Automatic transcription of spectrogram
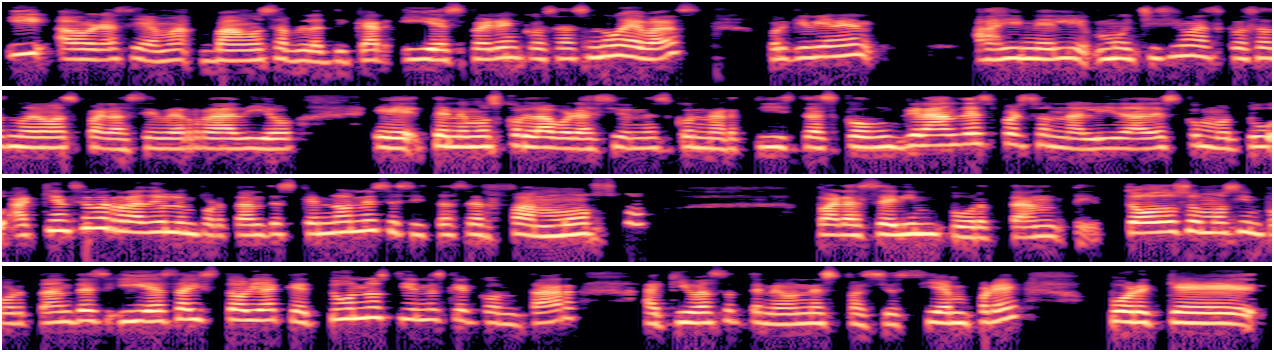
y ahora se llama Vamos a platicar y esperen cosas nuevas porque vienen Ay, Nelly, muchísimas cosas nuevas para CB Radio. Eh, tenemos colaboraciones con artistas, con grandes personalidades como tú. Aquí en CB Radio lo importante es que no necesitas ser famoso para ser importante. Todos somos importantes y esa historia que tú nos tienes que contar, aquí vas a tener un espacio siempre porque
